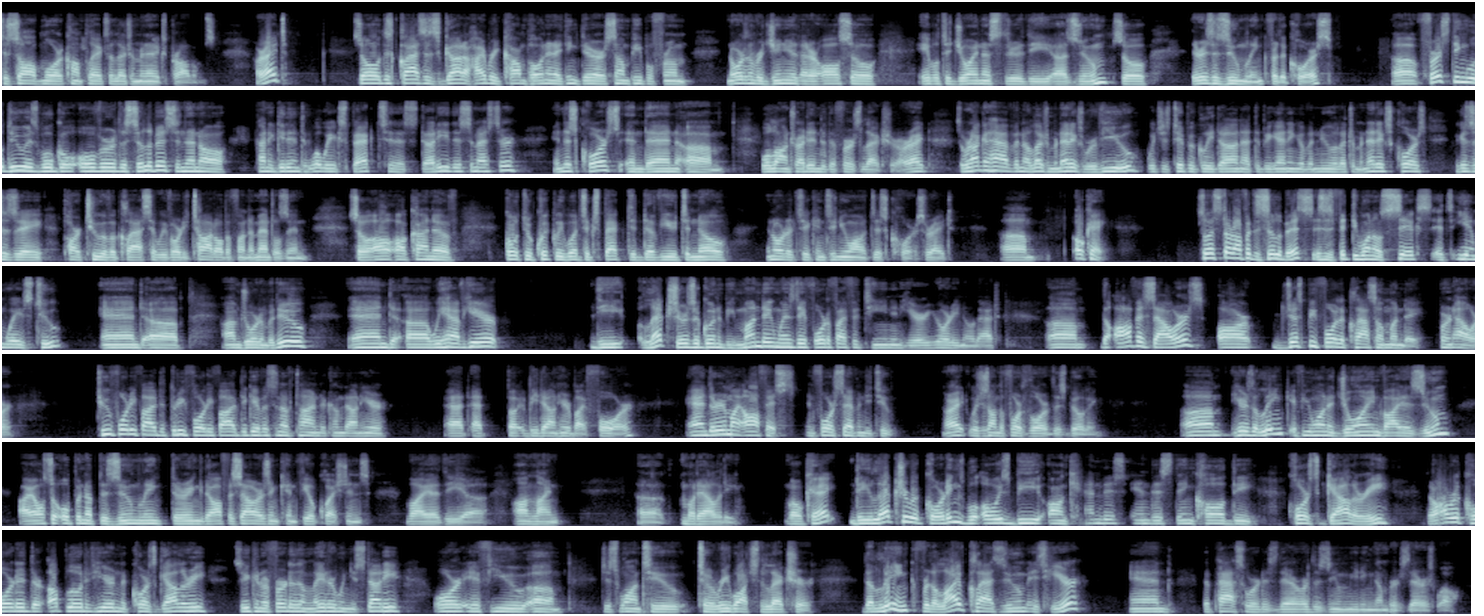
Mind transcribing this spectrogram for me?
to solve more complex electromagnetics problems. All right? So this class has got a hybrid component. I think there are some people from Northern Virginia that are also able to join us through the uh, Zoom. So there is a Zoom link for the course. Uh, first thing we'll do is we'll go over the syllabus and then I'll kind of get into what we expect to study this semester in this course. And then um, we'll launch right into the first lecture. All right. So we're not going to have an electromagnetics review, which is typically done at the beginning of a new electromagnetics course, because this is a part two of a class that we've already taught all the fundamentals in. So I'll, I'll kind of go through quickly what's expected of you to know in order to continue on with this course, right? Um, okay. So let's start off with the syllabus. This is 5106. It's EM Waves 2. And uh, I'm Jordan Budhu. And uh, we have here the lectures are going to be Monday, Wednesday, 4 to 5.15 in here. You already know that. Um, the office hours are just before the class on Monday for an hour. 2.45 to 3.45 to give us enough time to come down here at, at be down here by 4. And they're in my office in 472, all right, which is on the fourth floor of this building. Um, here's a link if you want to join via Zoom. I also open up the Zoom link during the office hours and can field questions via the uh, online uh, modality. Okay, the lecture recordings will always be on Canvas in this thing called the course gallery. They're all recorded, they're uploaded here in the course gallery, so you can refer to them later when you study, or if you um, just want to, to rewatch the lecture. The link for the live class Zoom is here, and the password is there, or the Zoom meeting number is there as well.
